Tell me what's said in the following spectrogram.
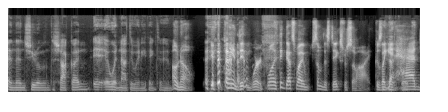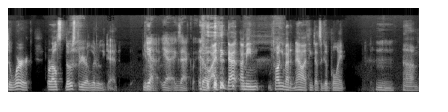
and then shoot him with the shotgun, it, it would not do anything to him. Oh no. If the plan didn't work, well, I think that's why some of the stakes were so high because like it That's it. had to work, or else those three are literally dead. you know? yeah, yeah, exactly. So I think that I mean, talking about it now, I think that's a good point. Mhm. Um,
